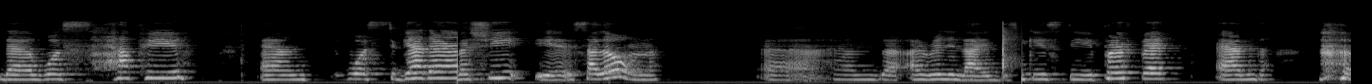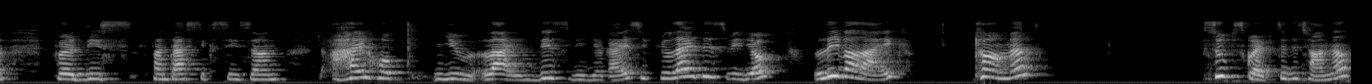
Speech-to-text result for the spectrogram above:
that was happy and was together but she is alone uh, and uh, I really like this. I think it's the perfect and for this fantastic season. I hope you like this video guys. If you like this video, leave a like, comment, subscribe to the channel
